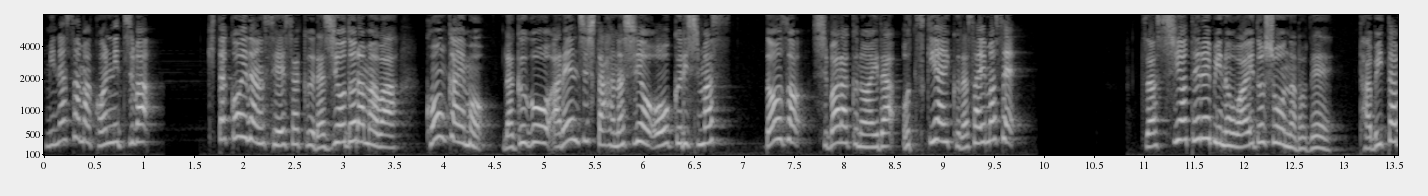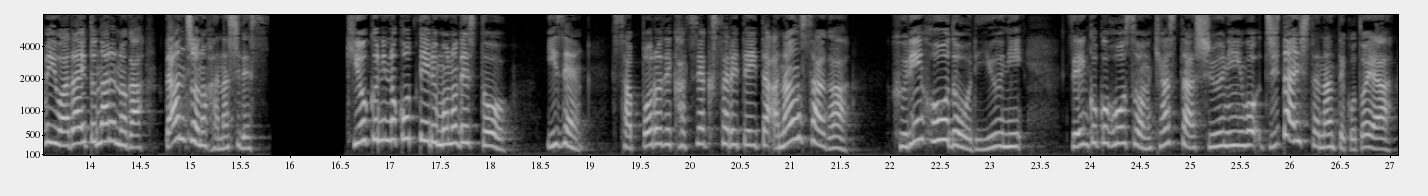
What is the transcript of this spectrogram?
皆様こんにちは。北恋団制作ラジオドラマは、今回も落語をアレンジした話をお送りします。どうぞしばらくの間お付き合いくださいませ。雑誌やテレビのワイドショーなどで、たびたび話題となるのが男女の話です。記憶に残っているものですと、以前、札幌で活躍されていたアナウンサーが、不倫報道を理由に、全国放送のキャスター就任を辞退したなんてことや、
